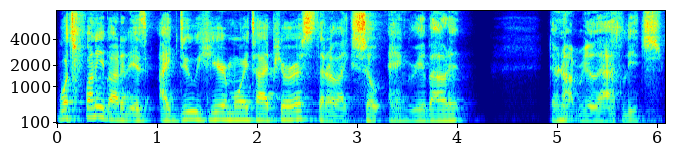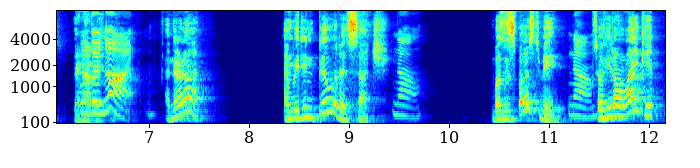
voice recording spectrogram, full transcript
What's funny about it is I do hear Muay Thai purists that are like so angry about it. They're not real athletes. They're well, they're real- not. and they're not. And we didn't bill it as such. No. Wasn't supposed to be. No. So if you don't like it,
